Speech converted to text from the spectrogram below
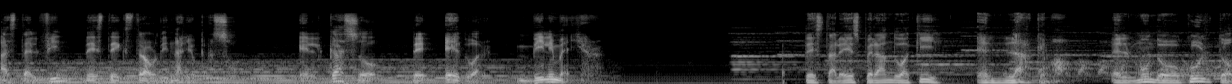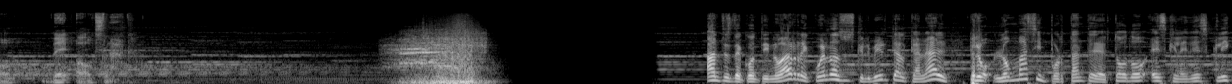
hasta el fin de este extraordinario caso. El caso de Edward Billy Mayer. Te estaré esperando aquí, en Larkemo, el mundo oculto de Oxlack. Antes de continuar, recuerda suscribirte al canal, pero lo más importante de todo es que le des clic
